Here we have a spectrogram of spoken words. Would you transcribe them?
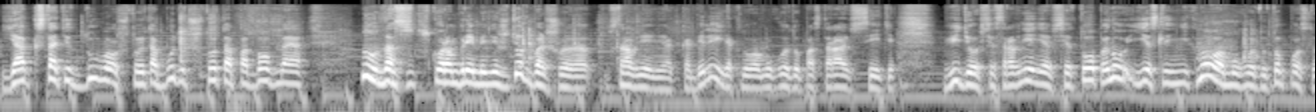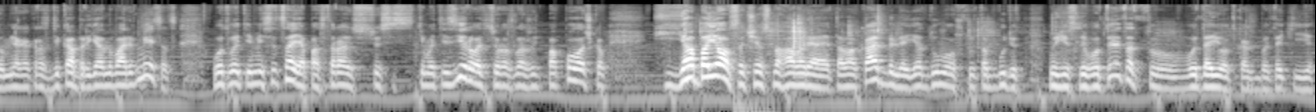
Я, кстати, думал, что это будет что-то подобное ну, нас в скором времени ждет большое сравнение кабелей. Я к Новому году постараюсь все эти видео, все сравнения, все топы. Ну, если не к Новому году, то после. У меня как раз декабрь-январь в месяц. Вот в эти месяца я постараюсь все систематизировать, все разложить по полочкам. Я боялся, честно говоря, этого кабеля. Я думал, что это будет, ну, если вот этот выдает как бы такие...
